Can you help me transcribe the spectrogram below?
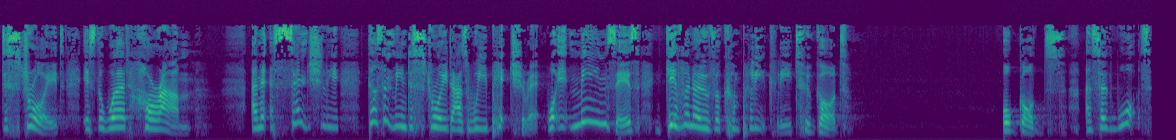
destroyed, is the word haram. And it essentially doesn't mean destroyed as we picture it. What it means is given over completely to God or gods. And so what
